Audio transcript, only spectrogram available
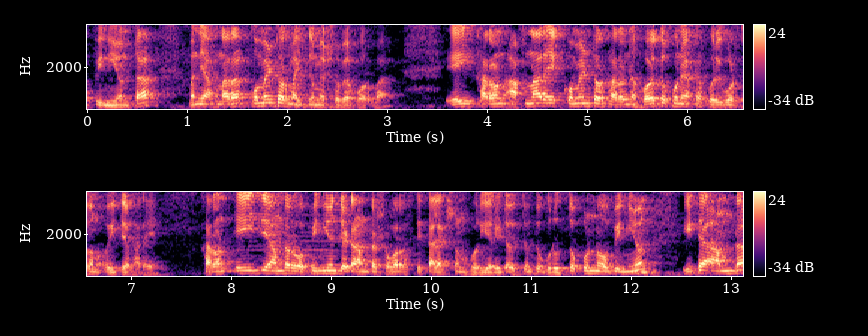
ওপিনিয়নটা মানে আপনারা কমেন্টর মাধ্যমে সবে করবা এই কারণ আপনার এই কমেন্টর কারণে হয়তো কোনো একটা পরিবর্তন হইতে পারে। কারণ এই যে আমরা ওপিনিয়ন যেটা আমরা সবার কাছ থেকে কালেকশন করি, আর এটা অত্যন্ত গুরুত্বপূর্ণ ওপিনিয়ন এটা আমরা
